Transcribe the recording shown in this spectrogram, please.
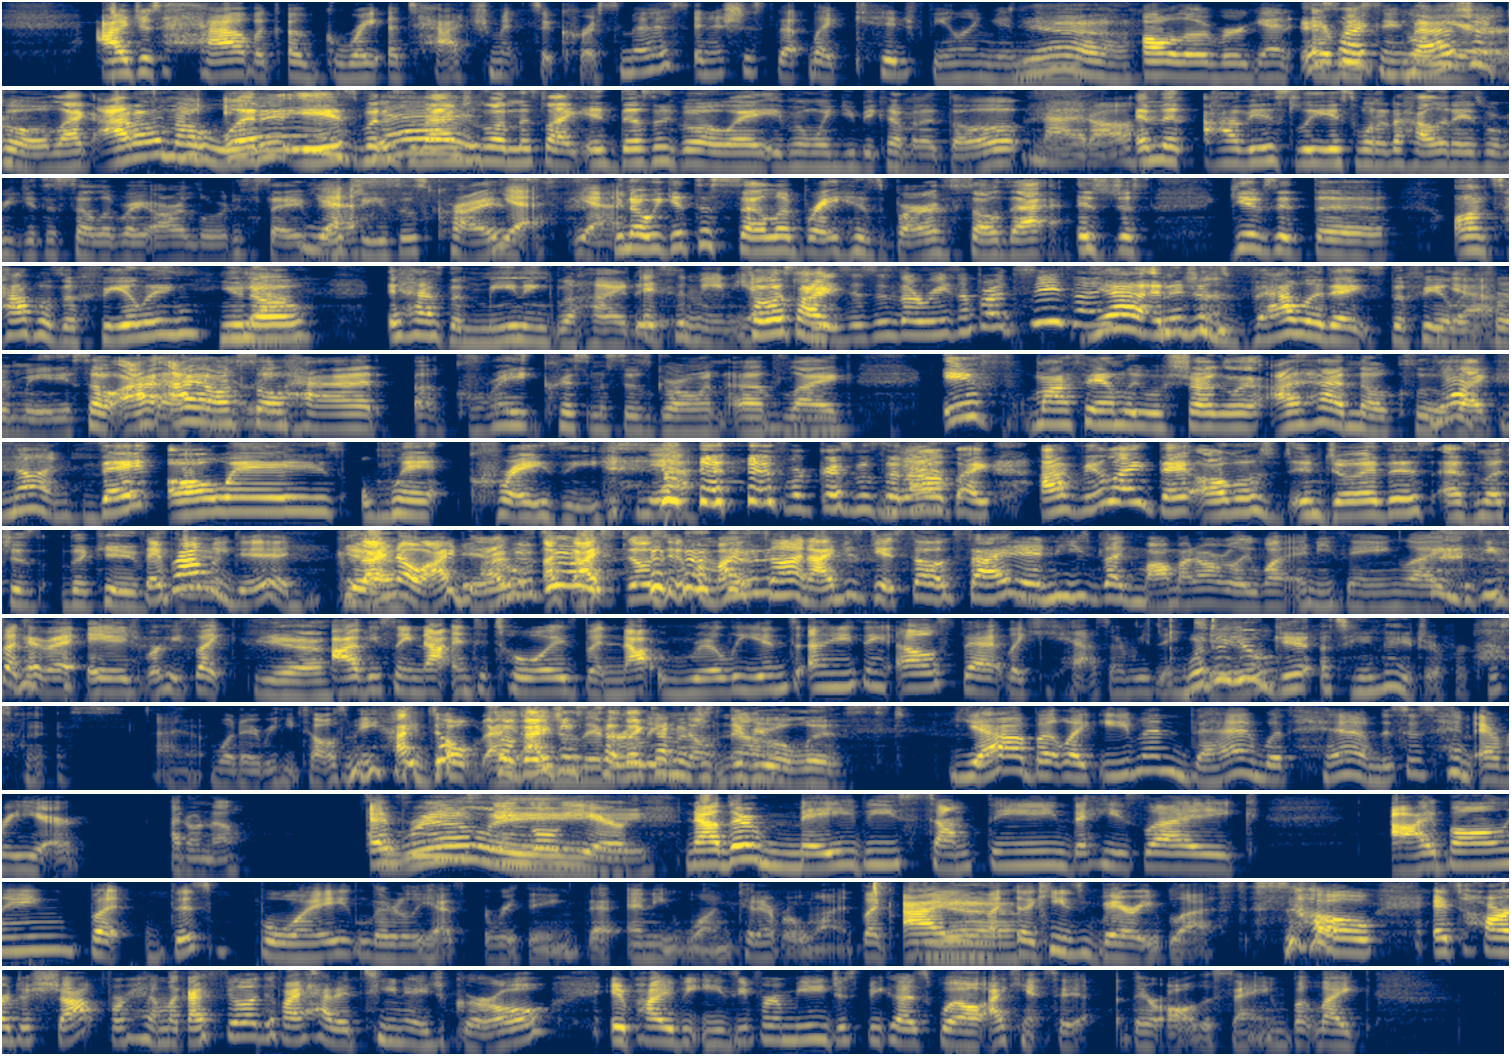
I just have like a great attachment to Christmas and it's just that like kid feeling in Yeah. me all over again It's every like single year. magical. Like I don't know It what it is, is, but it's magical and it's like it doesn't go away even when you become an adult. Not at all. And then obviously it's one of the holidays where we get to celebrate our Lord and Savior Yes. Jesus Christ. Yes, yes. You know, we get to celebrate his birth, so that is just gives it the on top of the feeling, you Yeah. know, it has the meaning behind it. it's the meaning. So yeah. it's like Jesus is the reason for the season. yeah, and it just validates the feeling Yeah. for me. So I, I also had a great Christmases growing up. Mm-hmm. Like if my family was struggling, I had no clue. Yeah, like none. they always went crazy Yeah. for Christmas, and Yeah. I was like, I feel like they almost enjoy this as much as the kids. They probably did. Because Yeah. I know I do. I do like. I still do for my son. I just get so excited. And he's like, Mom, I don't really want anything. Like, because he's like at that age where he's like, Yeah. obviously not into toys, but not really into anything else that, like, he has everything What too. do you get a teenager for Christmas? I don't Whatever he tells me. I don't. So I, they I just they kind of just give you a list. Yeah, but like even then with him, this is him every year. I don't know. Every Really? single year. Now there may be something that he's like eyeballing, but this boy literally has everything that anyone could ever want. Like I Yeah. like, like he's very blessed. So it's hard to shop for him. Like I feel like if I had a teenage girl, it'd probably be easy for me just because well, I can't say they're all the same, but like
